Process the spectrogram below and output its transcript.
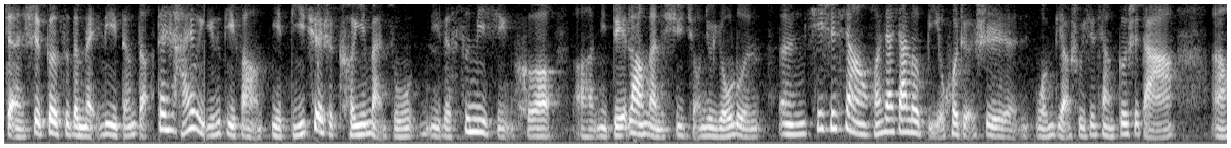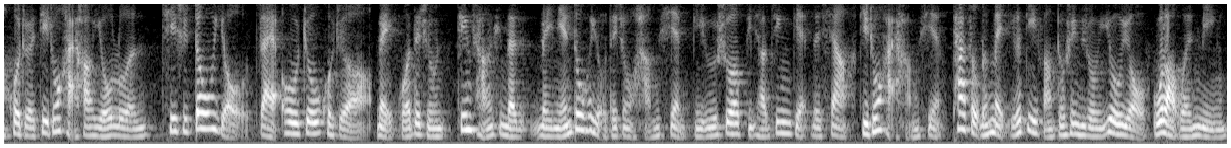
展示各自的美丽等等。但是还有一个地方，也的确是可以满足你的私密性和啊你对浪漫的需求，就游轮。嗯，其实像皇家加勒比，或者是我们比较熟悉像哥斯达。啊，或者地中海号游轮，其实都有在欧洲或者美国的这种经常性的，每年都会有的这种航线。比如说比较经典的，像地中海航线，它走的每一个地方都是那种又有古老文明、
